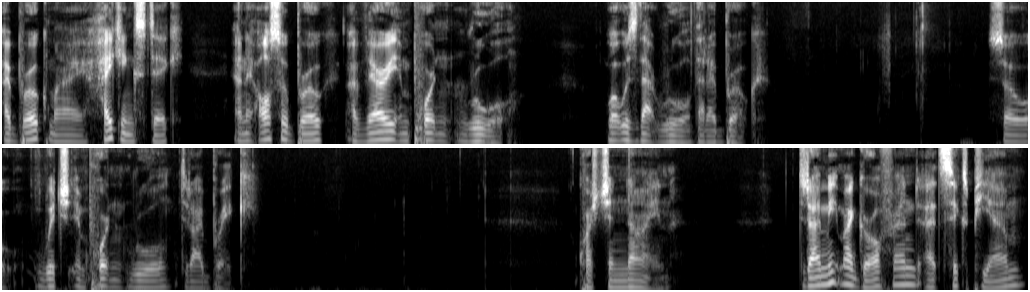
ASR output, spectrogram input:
I broke my hiking stick and I also broke a very important rule. What was that rule that I broke? So, which important rule did I break? Question 9. Did I meet my girlfriend at 6 p.m.?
